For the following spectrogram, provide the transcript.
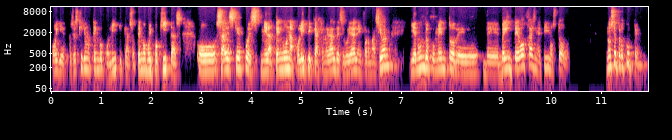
oye, pues es que yo no tengo políticas o tengo muy poquitas, o sabes qué, pues mira, tengo una política general de seguridad de la información y en un documento de, de 20 hojas metimos todo. No se preocupen,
